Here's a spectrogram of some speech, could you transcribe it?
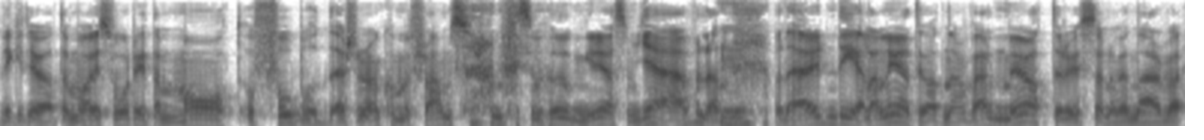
Vilket gör att de har ju svårt att hitta mat och foder. Så när de kommer fram så är de liksom hungriga som djävulen. Mm. Och det här är en delanledning till att när de väl möter ryssarna vid Narva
